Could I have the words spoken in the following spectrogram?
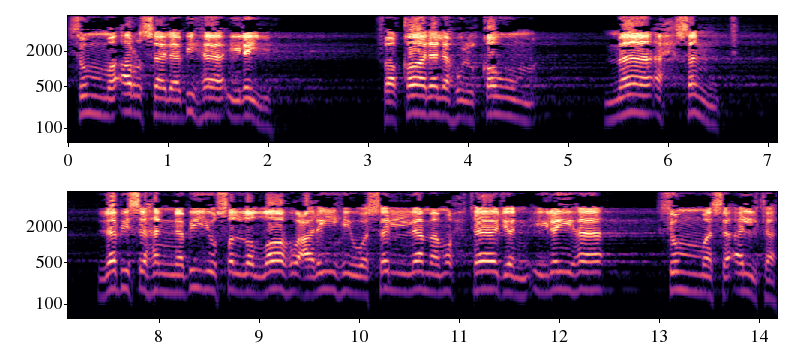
ثم أرسل بها إليه. فقال له القوم ما أحسنت؟ لبسها النبي صلى الله عليه وسلم محتاجا إليها ثم سألته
